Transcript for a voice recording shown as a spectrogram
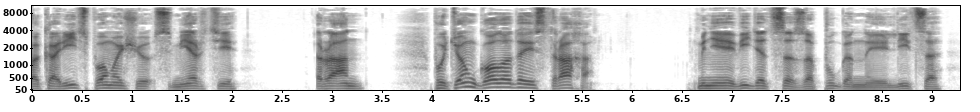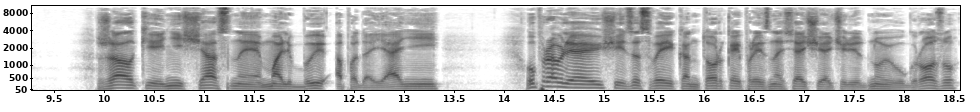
покорить с помощью смерти, ран, путем голода и страха. Мне видятся запуганные лица, жалкие несчастные мольбы о подаянии, управляющий за своей конторкой, произносящий очередную угрозу,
